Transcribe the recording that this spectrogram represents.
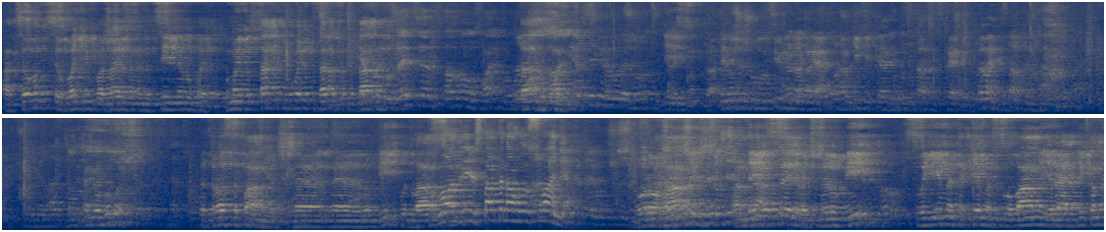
а цього сьогодні вважаю за недоцільне робити. Думаю, достатньо говорити зараз запитати. Пропозиція ставлена на голосування. Так. Голосування. Дійсно, так. Тим більше, що голосів не набере, там тільки 5 депутатів з третього. Давайте ставте на Степанович, не, не робіть, будь Павло ласка, Андрійович, ставте на голосування. ворогами. Андрій Васильович, не робіть своїми такими словами і репліками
